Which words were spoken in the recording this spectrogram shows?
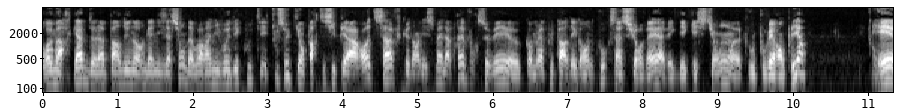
remarquable de la part d'une organisation d'avoir un niveau d'écoute. Et tous ceux qui ont participé à Rhodes savent que dans les semaines après, vous recevez, comme la plupart des grandes courses, un survey avec des questions que vous pouvez remplir. Et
